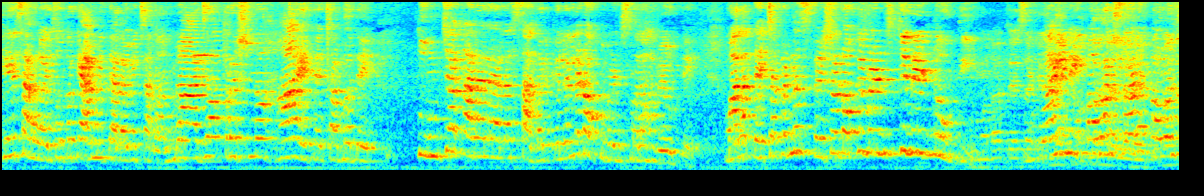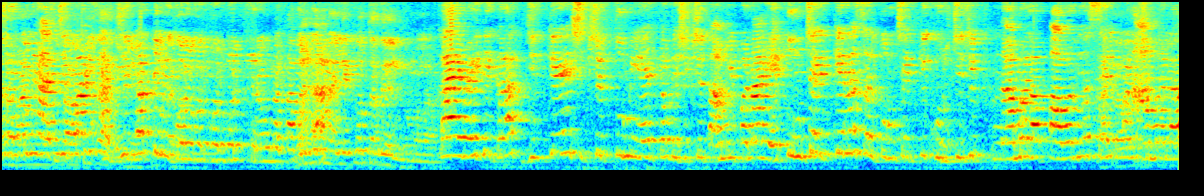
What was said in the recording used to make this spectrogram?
हे सांगायचं होतं की आम्ही त्याला विचारणार. माझा प्रश्न हा आहे त्याच्यामध्ये तुमच्या कार्यालयाला सादर केलेले डॉक्युमेंट्स मला हवे होते. मला त्याच्याकडनं स्पेशल डॉक्युमेंट्सची नीड नव्हती. नाही नाही पवार सर. पवार सर तुम्ही अजिबात. अजिबात तुम्ही गोल गोल गोल गोल फिरवू नका मला काय माहिती का? जितके शिक्षित तुम्ही आहेत तेवढे शिक्षित आम्ही पण आहे. तुमच्या इतके नसेल तुमच्या इतकी खुर्चीची आम्हाला पावर नसेल पण आम्हाला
